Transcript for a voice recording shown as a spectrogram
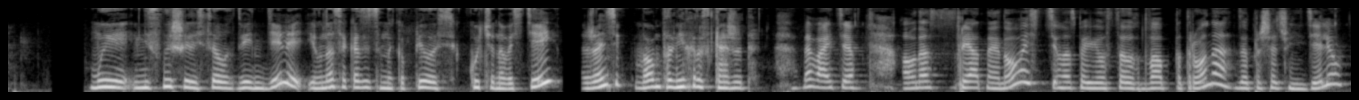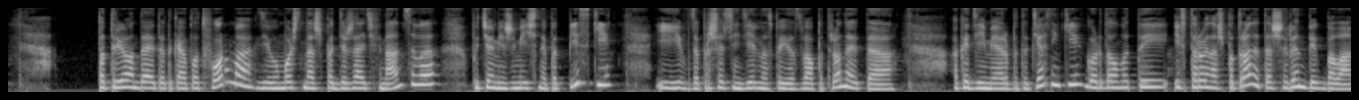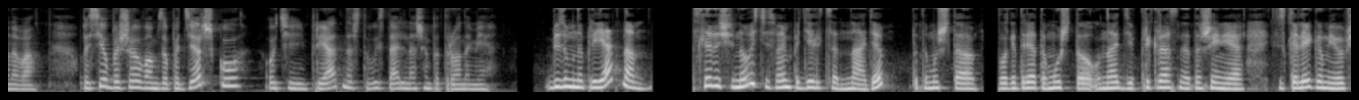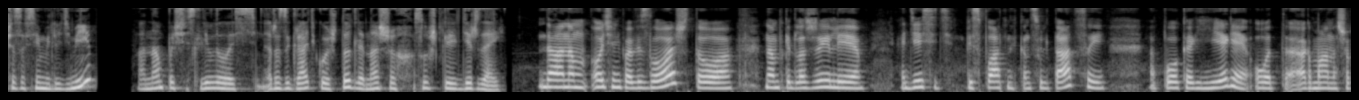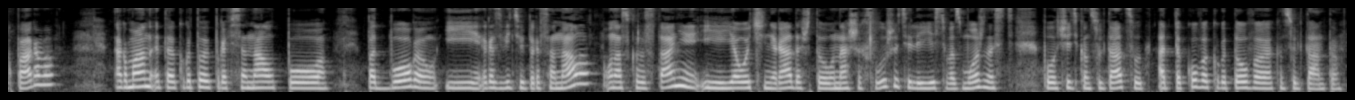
Мы не слышались целых две недели, и у нас, оказывается, накопилась куча новостей. Жансик вам про них расскажет. Давайте. А у нас приятная новость. У нас появилось целых два патрона за прошедшую неделю. Patreon, да, это такая платформа, где вы можете нас поддержать финансово путем ежемесячной подписки. И за прошедшую неделю у нас появилось два патрона. Это Академия робототехники города Алматы. И второй наш патрон — это Ширин Бекбаланова. Спасибо большое вам за поддержку. Очень приятно, что вы стали нашими патронами. Безумно приятно. В следующей новости с вами поделится Надя, потому что благодаря тому, что у Нади прекрасные отношения с коллегами и вообще со всеми людьми, нам посчастливилось разыграть кое-что для наших слушателей Дерзай. Да, нам очень повезло, что нам предложили 10 бесплатных консультаций по карьере от Армана Шакпарова. Арман — это крутой профессионал по подбору и развитию персонала у нас в Казахстане, и я очень рада, что у наших слушателей есть возможность получить консультацию от такого крутого консультанта.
